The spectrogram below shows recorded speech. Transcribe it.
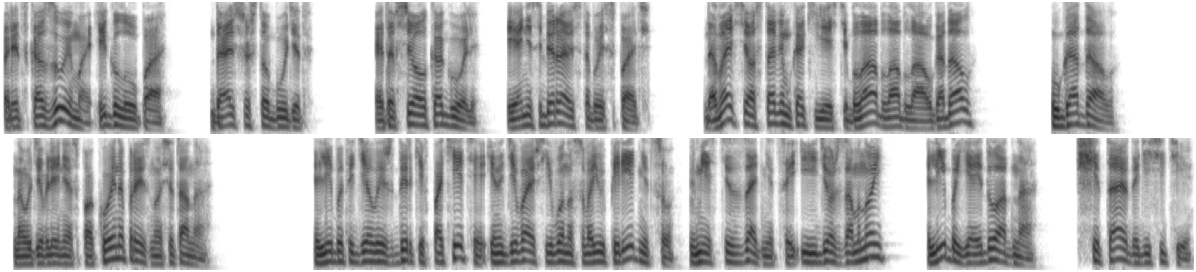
Предсказуемо и глупо. Дальше что будет? Это все алкоголь, я не собираюсь с тобой спать. Давай все оставим как есть и бла-бла-бла, угадал? «Угадал», — на удивление спокойно произносит она. «Либо ты делаешь дырки в пакете и надеваешь его на свою передницу вместе с задницей и идешь за мной, либо я иду одна. Считаю до десяти».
